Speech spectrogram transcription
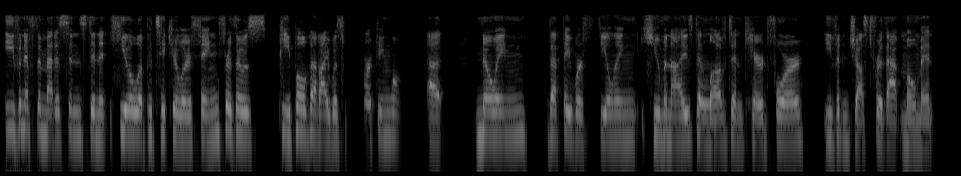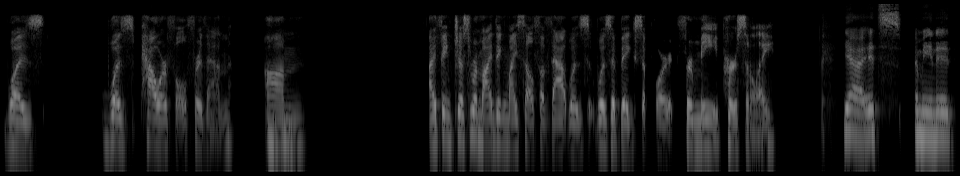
even if the medicines didn't heal a particular thing for those people that I was working with, at knowing that they were feeling humanized and loved and cared for, even just for that moment, was was powerful for them. Mm-hmm. Um, I think just reminding myself of that was was a big support for me personally. Yeah, it's. I mean, it.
